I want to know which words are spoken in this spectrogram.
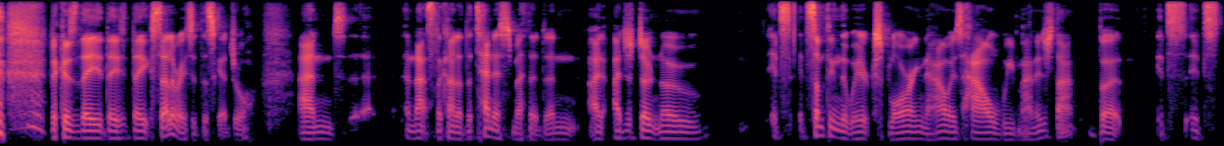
because they, they they accelerated the schedule and uh, and that's the kind of the tennis method. And I, I just don't know. It's it's something that we're exploring now is how we manage that, but it's it's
